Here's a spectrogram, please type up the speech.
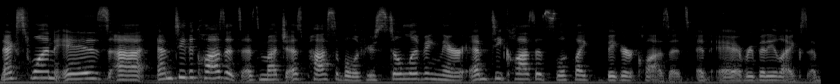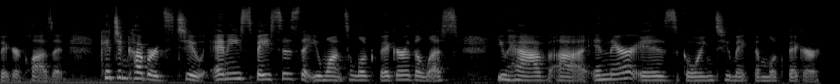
Next one is uh, empty the closets as much as possible. If you're still living there, empty closets look like bigger closets and everybody likes a bigger closet. Kitchen cupboards too. Any spaces that you want to look bigger, the less you have uh, in there is going to make them look bigger.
